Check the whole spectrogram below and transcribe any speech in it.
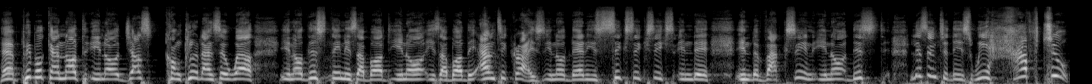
Uh, people cannot, you know, just conclude and say, well, you know, this thing is about, you know, is about the Antichrist. You know, there is 666 in the in the vaccine. You know, this listen to this. We have to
